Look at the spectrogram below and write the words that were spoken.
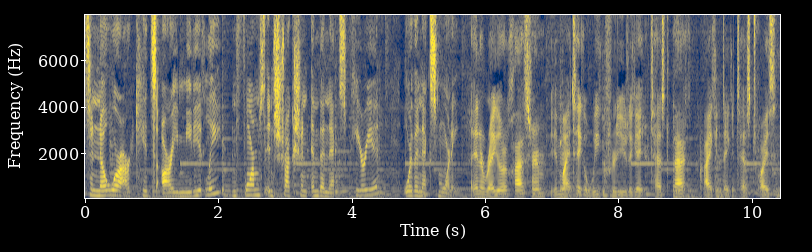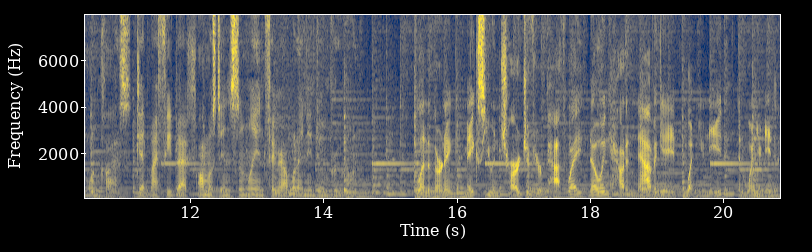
to know where our kids are immediately, informs instruction in the next period or the next morning. In a regular classroom, it might take a week for you to get your test back. I can take a test twice in one class, get my feedback almost instantly, and figure out what I need to improve on. Blended learning makes you in charge of your pathway, knowing how to navigate what you need and when you need it.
